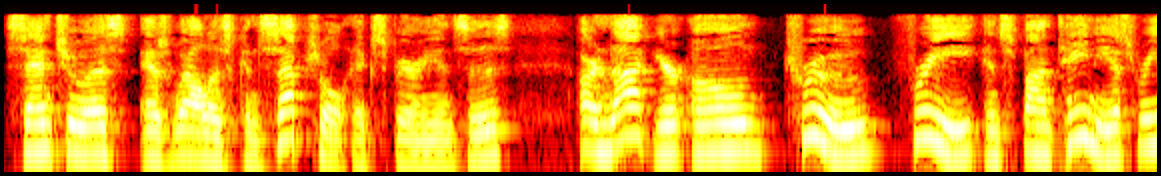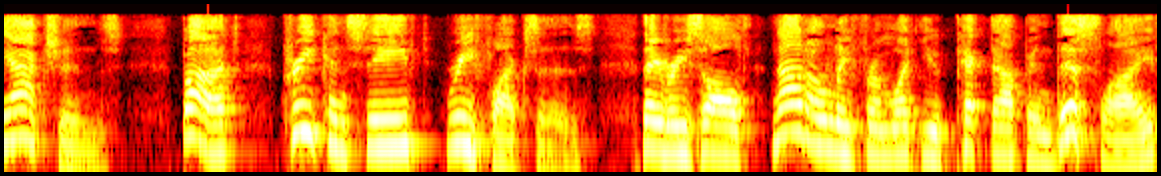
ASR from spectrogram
sensuous as well as conceptual experiences, are not your own true, free, and spontaneous reactions, but preconceived reflexes. They result not only from what you picked up in this life,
